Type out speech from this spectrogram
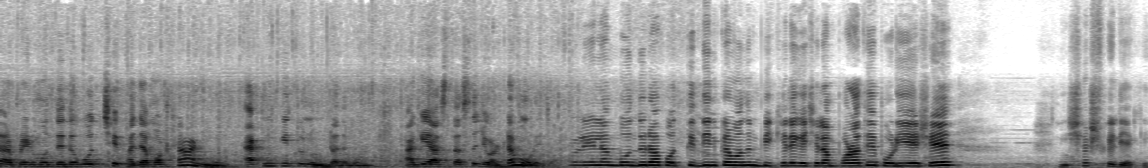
তারপরে এর মধ্যে দেবো হচ্ছে ভাজা মশলা আর নুন। এখন কিন্তু নুনটা দেবো না। আগে আস্তে আস্তে জলটা মরে যায়। চলে এলাম বন্ধুরা প্রত্যেক দিনকার মতন বিকেলে গেছিলাম পড়াতে, পড়িয়ে এসে নিঃশ্বাস ফেলি আগে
